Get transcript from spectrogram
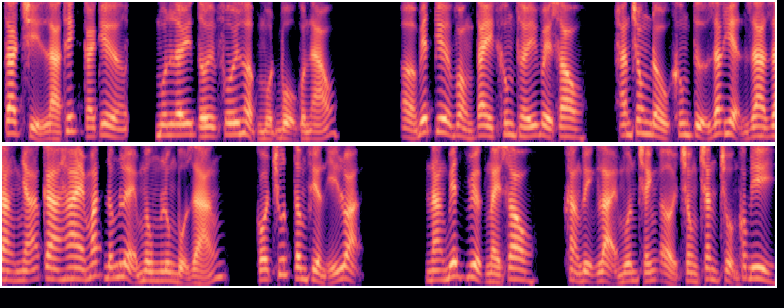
ta chỉ là thích cái kia, muốn lấy tới phối hợp một bộ quần áo. Ở biết kia vòng tay không thấy về sau, hắn trong đầu không tự giác hiện ra Giang Nhã ca hai mắt đấm lệ mông lung bộ dáng, có chút tâm phiền ý loạn. Nàng biết việc này sau, khẳng định lại muốn tránh ở trong chăn trộm khóc đi.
